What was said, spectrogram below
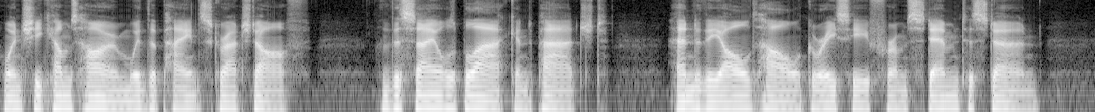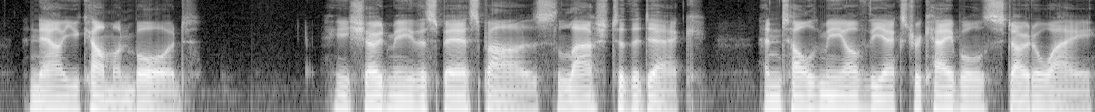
when she comes home with the paint scratched off the sails black and patched, and the old hull greasy from stem to stern. Now you come on board. He showed me the spare spars lashed to the deck, and told me of the extra cables stowed away,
